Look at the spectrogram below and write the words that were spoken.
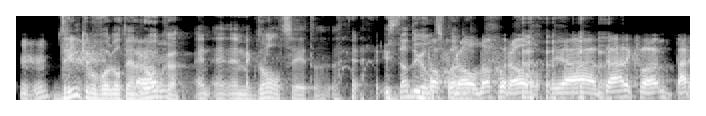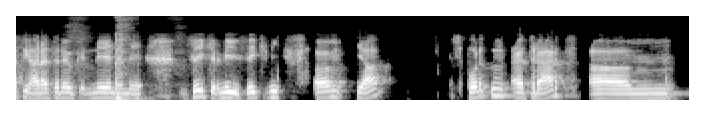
Mm -hmm. Drinken bijvoorbeeld en um, roken en, en, en, McDonald's eten. is dat uw ontspanning? Dat vooral, dat vooral. Ja, dagelijks van een paar sigaretten roken. Nee, nee, nee. Zeker niet, zeker niet. Um, ja, sporten, uiteraard. Um,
